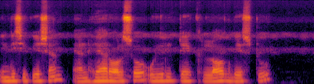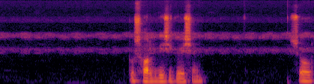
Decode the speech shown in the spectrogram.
in this equation and here also we will take log base 2 to solve this equation. So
